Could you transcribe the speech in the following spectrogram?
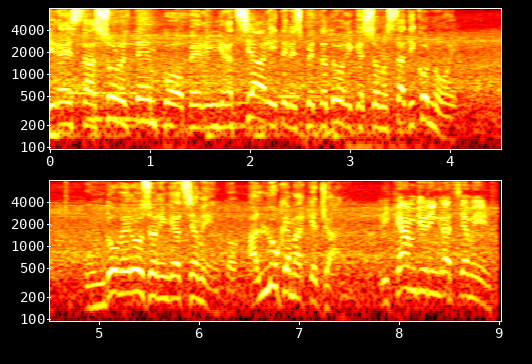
Ci resta solo il tempo per ringraziare i telespettatori che sono stati con noi. Un doveroso ringraziamento a Luca Marcheggiani. Ricambio ringraziamenti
